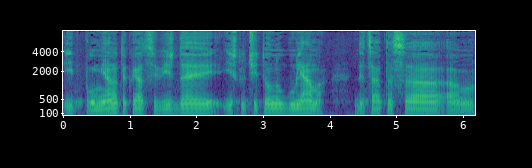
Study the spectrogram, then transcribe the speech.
И промяната, която се вижда е изключително голяма. Децата са... Ам,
